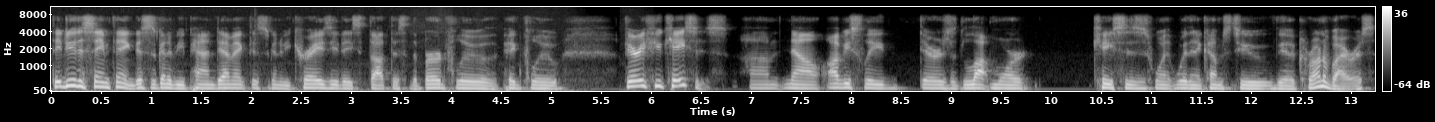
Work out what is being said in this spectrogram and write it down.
they do the same thing. This is going to be pandemic. This is going to be crazy. They thought this is the bird flu, the pig flu. Very few cases. Um, now, obviously, there's a lot more cases when, when it comes to the coronavirus.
